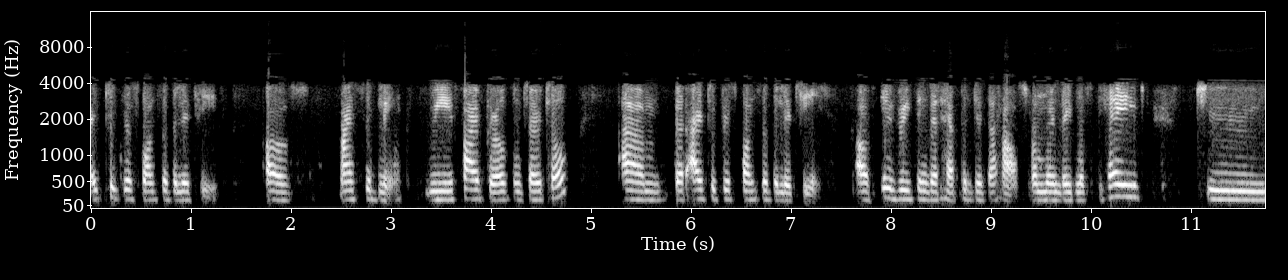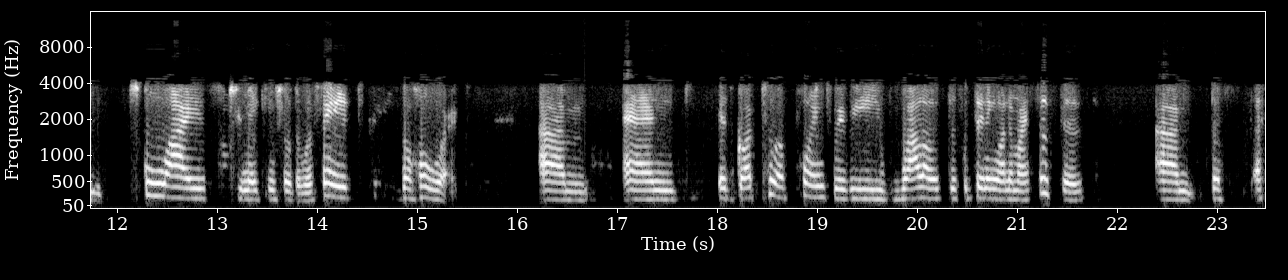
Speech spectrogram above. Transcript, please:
I took responsibility of my siblings. We five girls in total, um, but I took responsibility of everything that happened in the house, from when they misbehaved to school-wise to making sure they were fed, the whole works. Um, and it got to a point where we, while I was disciplining one of my sisters, um, the, I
